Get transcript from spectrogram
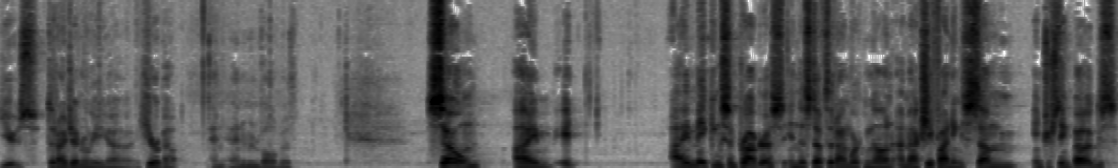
use, that I generally uh, hear about and, and am involved with. So I'm it. I'm making some progress in the stuff that I'm working on. I'm actually finding some interesting bugs.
